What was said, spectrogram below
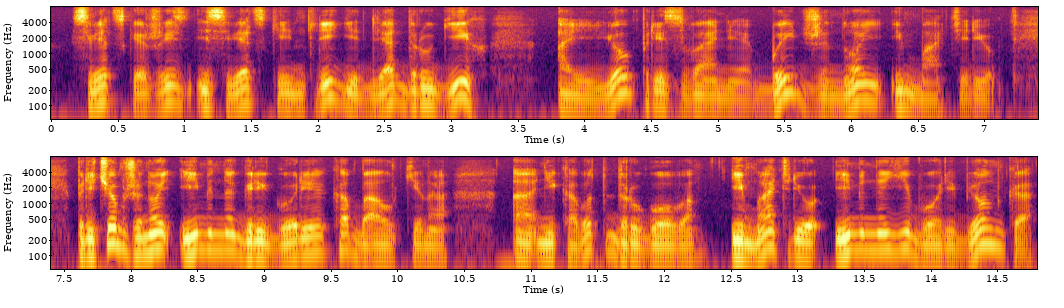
— светская жизнь и светские интриги для других, а ее призвание — быть женой и матерью. Причем женой именно Григория Кабалкина, а не кого-то другого, и матерью именно его ребенка,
